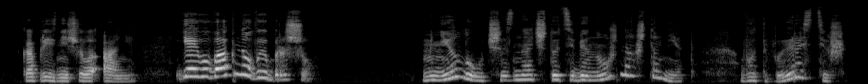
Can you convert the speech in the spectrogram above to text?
— капризничала Аня. «Я его в окно выброшу!» «Мне лучше знать, что тебе нужно, а что нет. Вот вырастешь,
